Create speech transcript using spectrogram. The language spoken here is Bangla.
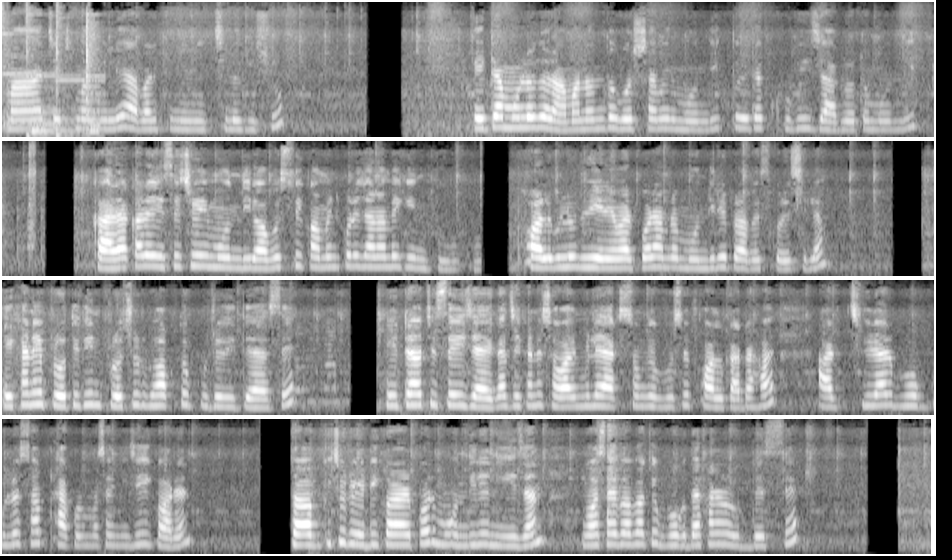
মা, জেঠিমা মিলে আবার কিনে নিচ্ছিল কিছু। এটা মূলত রামানন্দ গোস্বামীর মন্দির, তো এটা খুবই জাগ্রত মন্দির। কারা কারা এসেছ এই মন্দির অবশ্যই কমেন্ট করে জানাবে কিন্তু। ফলগুলো ধুয়ে নেওয়ার পর আমরা মন্দিরে প্রবেশ করেছিলাম। এখানে প্রতিদিন প্রচুর ভক্ত পুজো দিতে আসে। এটা হচ্ছে সেই জায়গা যেখানে সবাই মিলে একসঙ্গে বসে ফল কাটা হয়। আর চিড়ার ভোগগুলো সব ঠাকুরমশাই নিজেই করেন। সব কিছু রেডি করার পর মন্দিরে নিয়ে যান। গোসাই বাবাকে ভোগ দেখানোর উদ্দেশ্যে।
